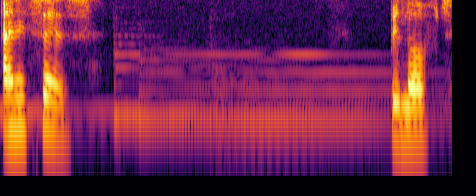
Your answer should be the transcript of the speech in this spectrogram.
And it says, Beloved,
